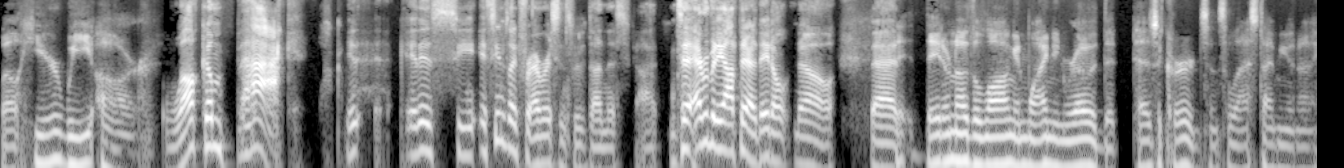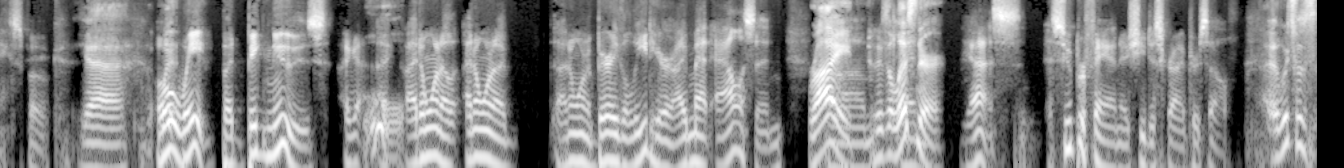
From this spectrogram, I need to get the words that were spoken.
Well, here we are. Welcome back. It it is. It seems like forever since we've done this, Scott. To everybody out there, they don't know that They, they don't know the long and winding road that has occurred since the last time you and I spoke. Yeah. Oh wait, but big news! I got. I, Ooh. I don't want to. I don't want to. I don't want to bury the lead here. I met Allison. Right. Um, Who's a and- listener? Yes, a super fan, as she described herself. uh, which was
